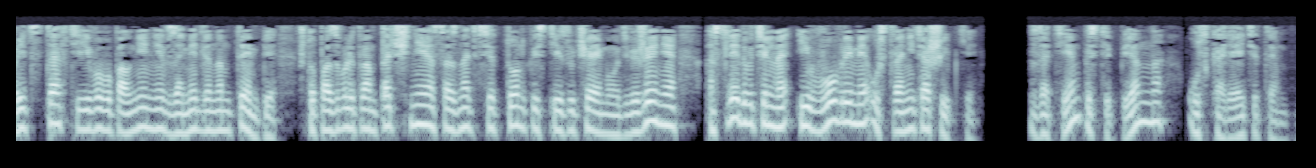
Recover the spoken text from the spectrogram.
представьте его выполнение в замедленном темпе, что позволит вам точнее осознать все тонкости изучаемого движения, а следовательно и вовремя устранить ошибки. Затем постепенно ускоряйте темп.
